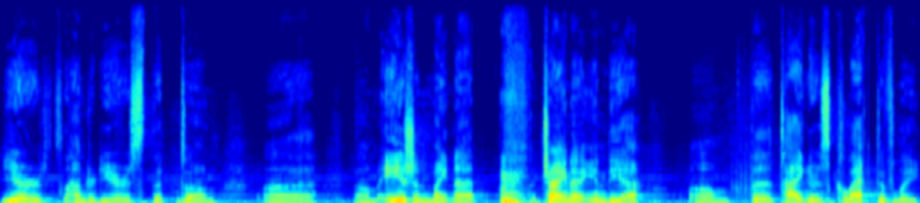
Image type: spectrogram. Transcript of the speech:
years, hundred years, that um, uh, um, Asian might not, China, India, um, the tigers collectively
